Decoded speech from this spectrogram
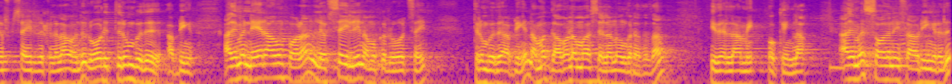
left side இருக்கிறலாம் வந்து ரோடு திரும்புது அப்படிங்கிற அதே மாதிரி நேராகவும் போகலாம் லெஃப்ட் சைட்லேயும் நமக்கு ரோட் சைடு திரும்புது அப்படிங்கிற நம்ம கவனமாக செல்லணுங்கிறது தான் இது எல்லாமே. ஓகேங்களா அதே மாதிரி சோதனை சாவடிங்கிறது.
